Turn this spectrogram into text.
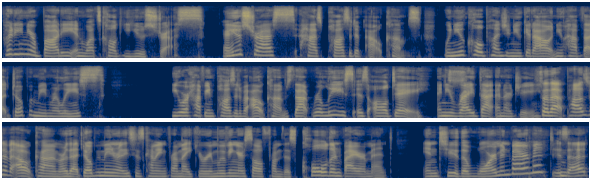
putting your body in what's called eustress. Okay. Eustress has positive outcomes. When you cold plunge and you get out and you have that dopamine release, you are having positive outcomes. That release is all day and you ride that energy. So that positive outcome or that dopamine release is coming from like you're removing yourself from this cold environment into the warm environment. Is that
